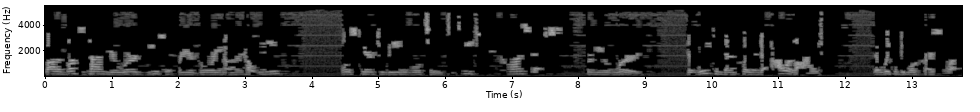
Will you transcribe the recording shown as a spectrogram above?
Father, bless the time of your word. Use it for your glory and honor. Help me Holy Spirit, to be able to, teach concepts from your word that we can then put into our lives that we can be more Christ-like.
